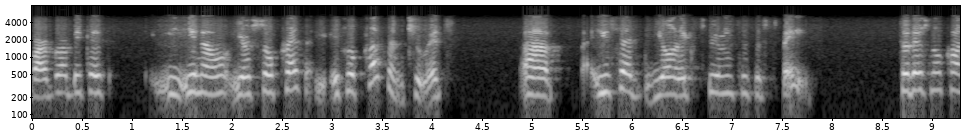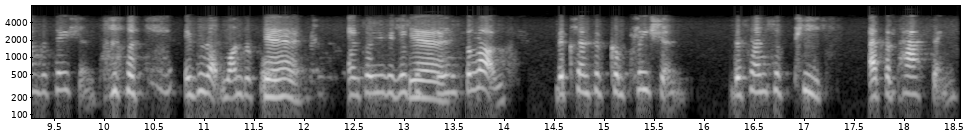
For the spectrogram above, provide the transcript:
Barbara? Because you know you're so present. If you're present to it, uh, you said your experiences of space. So there's no conversation. Isn't that wonderful? Yeah. And so you can just yeah. experience the love, the sense of completion, the sense of peace, at the passing,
